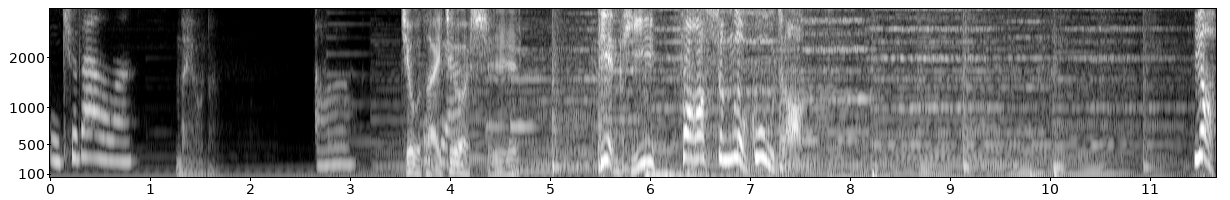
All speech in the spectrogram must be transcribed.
你吃饭了吗？没有呢。哦，就在这时，电梯发生了故障。呀，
